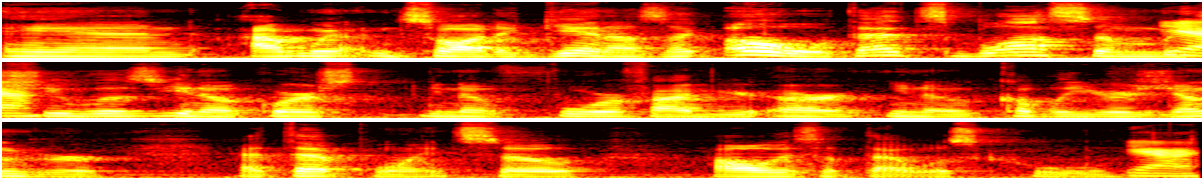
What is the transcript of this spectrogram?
and I went and saw it again, I was like, oh, that's Blossom. But Yeah. she was, you know, of course, you know, four or five years, or you know, a couple of years younger at that point. So I always thought that was cool. Yeah.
